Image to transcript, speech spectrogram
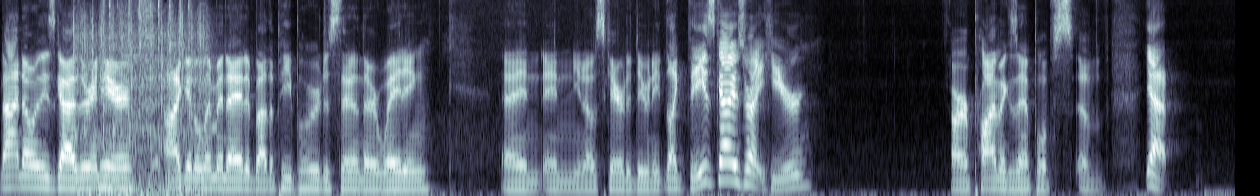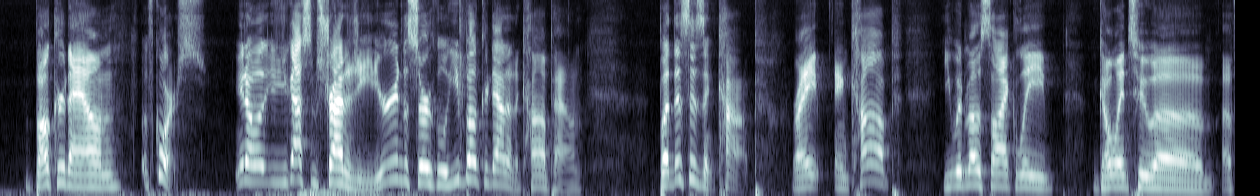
Not knowing these guys are in here, I get eliminated by the people who are just sitting there waiting and, and you know, scared to do anything. Like, these guys right here, are a prime example of, of yeah, bunker down, of course. You know, you got some strategy. You're in the circle, you bunker down in a compound. But this isn't comp, right? In comp, you would most likely go into a, a,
